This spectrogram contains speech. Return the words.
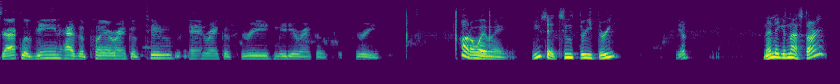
Zach LaVine has a player rank of two, fan rank of three, media rank of three. Hold on, wait a minute. You said two, three, three. Yep. That nigga's not starting.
